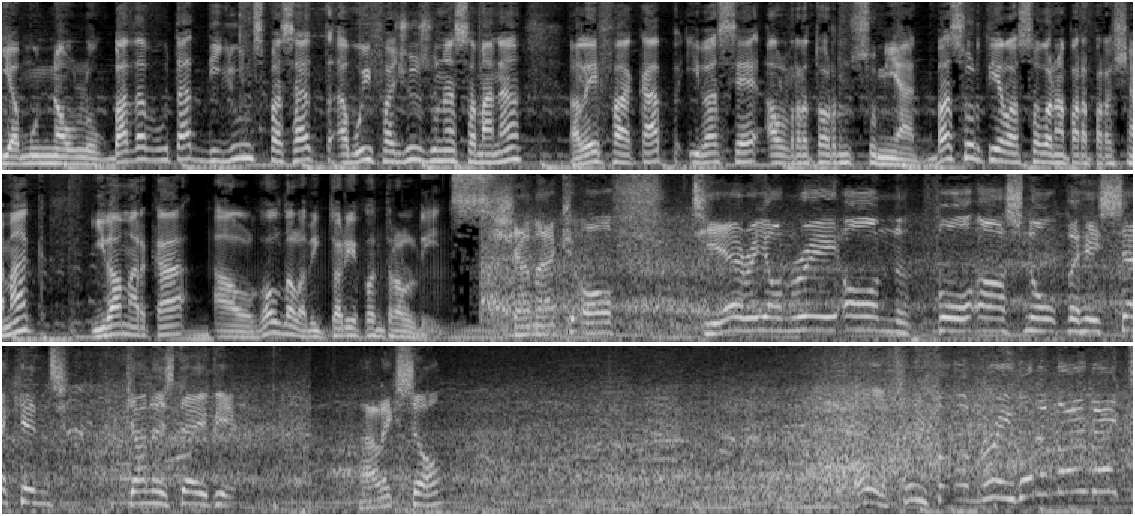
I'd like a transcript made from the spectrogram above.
i amb un nou look. Va debutar dilluns passat, avui fa just una setmana, a l'FA Cup i va ser el retorn somiat. Va sortir a la segona part per Xamac i va marcar el gol de la victòria contra el Leeds. Shamak off. Thierry Henry on for Arsenal for his second Gunners debut. Alex Song. Through for Henry. What a moment!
